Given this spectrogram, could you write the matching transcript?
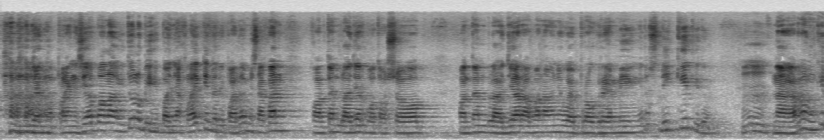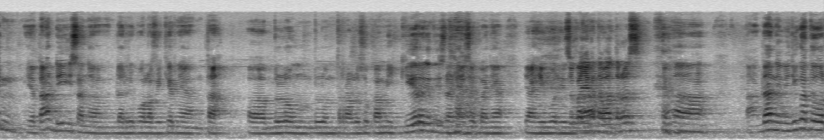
kemudian ngeprank siapa lah itu lebih banyak like-nya daripada misalkan konten belajar Photoshop konten belajar apa namanya web programming itu sedikit gitu Mm-mm. Nah karena mungkin ya tadi istilahnya dari pola pikirnya entah eh, belum belum terlalu suka mikir gitu istilahnya sukanya yang hibur-hiburan. sukanya ketawa terus. Nah, dan ini juga tuh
